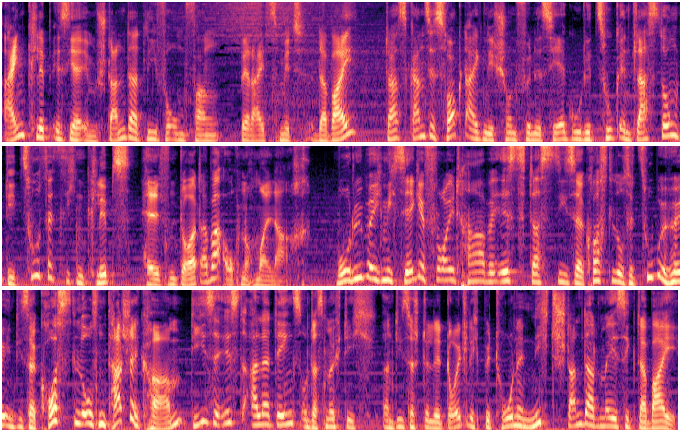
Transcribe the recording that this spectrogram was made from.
Ein Clip ist ja im Standardlieferumfang bereits mit dabei. Das Ganze sorgt eigentlich schon für eine sehr gute Zugentlastung. Die zusätzlichen Clips helfen dort aber auch nochmal nach. Worüber ich mich sehr gefreut habe, ist, dass dieser kostenlose Zubehör in dieser kostenlosen Tasche kam. Diese ist allerdings, und das möchte ich an dieser Stelle deutlich betonen, nicht standardmäßig dabei.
